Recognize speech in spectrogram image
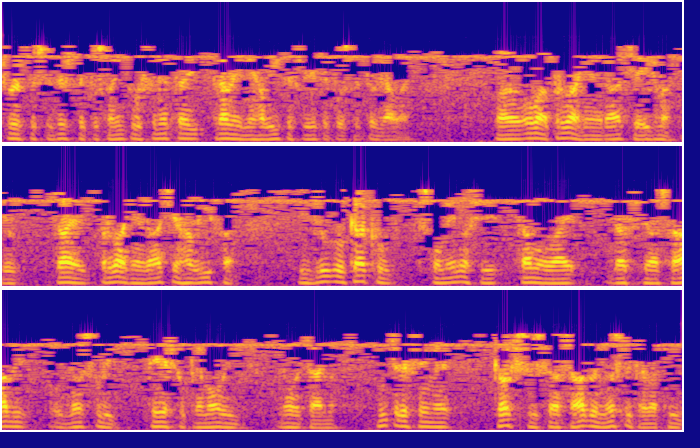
čvrsto se držite poslanikov sunnata i pravilne halife slijete posle toga. Pa ova prva generacija izma, jel, ta je prva generacija halifa i drugo kako spomenuo si tamo ovaj da su se asabi odnosili teško prema ovim novotarima. Interesuje me kako su se asabi odnosili prema tim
